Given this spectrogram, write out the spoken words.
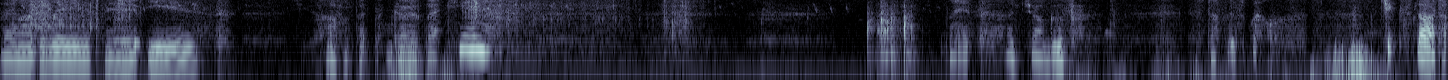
And I believe there is half of that can go back in. There's a jug of stuff as well. Chick starter.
